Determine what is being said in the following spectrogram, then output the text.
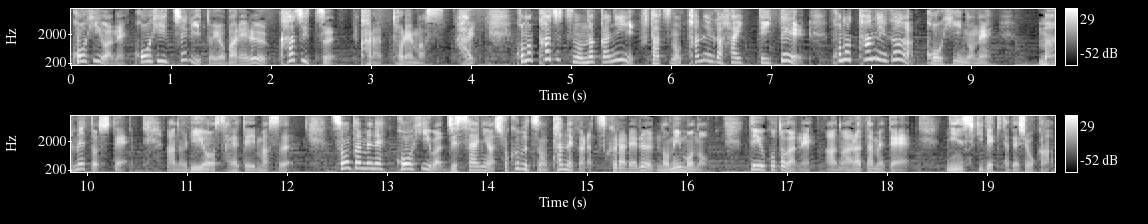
コーヒーはね、コーヒーチェリーと呼ばれる果実から取れます。はい。この果実の中に2つの種が入っていて、この種がコーヒーのね、豆としてあの利用されています。そのためね、コーヒーは実際には植物の種から作られる飲み物っていうことがね、あの改めて認識できたでしょうか。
